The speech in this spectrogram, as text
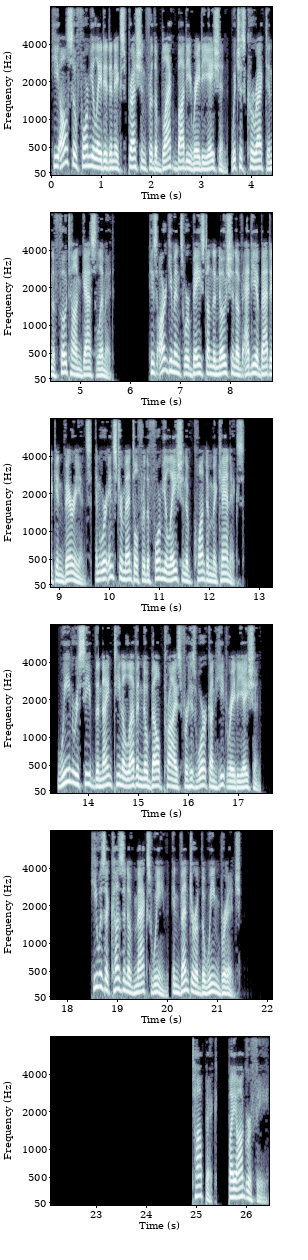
He also formulated an expression for the black body radiation, which is correct in the photon gas limit. His arguments were based on the notion of adiabatic invariance, and were instrumental for the formulation of quantum mechanics. Wien received the 1911 Nobel Prize for his work on heat radiation. He was a cousin of Max Wien, inventor of the Wien Bridge. Biography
